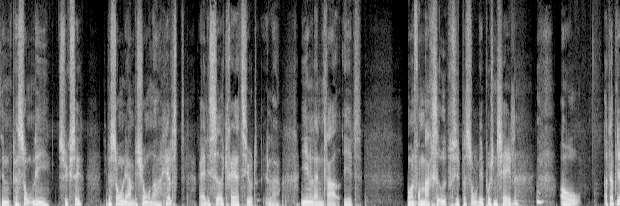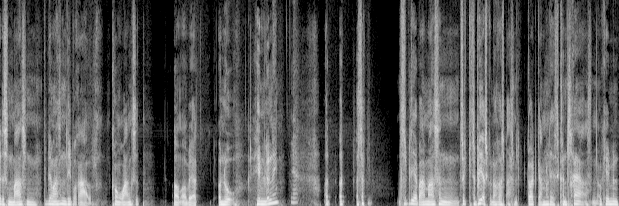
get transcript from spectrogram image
den personlige succes, de personlige ambitioner, og helst realiseret kreativt, eller i en eller anden grad i et hvor man får makset ud på sit personlige potentiale. Mm. Og, og der bliver det sådan meget sådan, det bliver meget sådan en liberal konkurrence om at være at nå himlen, ikke? Ja. Og, og, og så, så bliver jeg bare meget sådan, så, så bliver jeg sgu nok også bare sådan lidt godt gammeldags kontrær, sådan, okay, men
